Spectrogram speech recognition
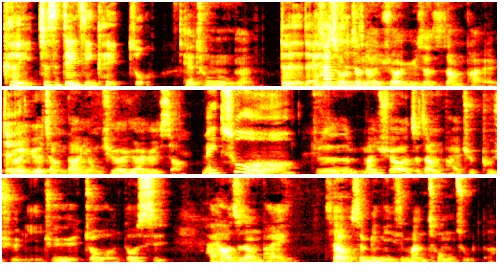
可以，就是这件事情可以做。可以冲冲看。对对对，它就是这时候真的很需要愚者这张牌，因为越长大勇气会越来越少，没错，就是蛮需要这张牌去 push 你去做很多事。还好这张牌在我生命里是蛮充足的。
